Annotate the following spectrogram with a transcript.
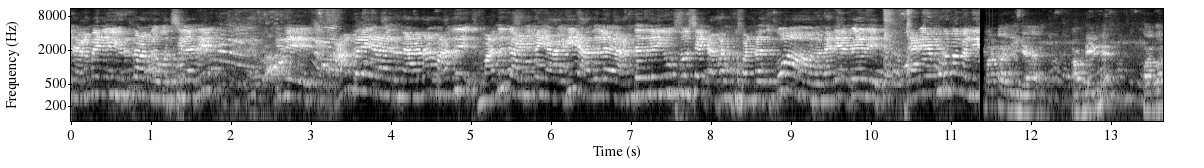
நிலைமையிலயும் இருக்காங்க ஒரு சிலர் இது ஆம்பளையா இருந்தாங்கன்னா மது மதுக்கு அடிமையாகி அதுல அந்த இதுலயும் சூசைட் அட்டம்ப்ட் பண்றதுக்கும் நிறைய பேர் நிறைய மாட்டாதீங்க அப்படின்னு பாப்பா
